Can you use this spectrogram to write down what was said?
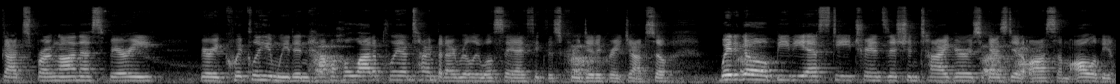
got sprung on us very, very quickly, and we didn't have a whole lot of plan time. But I really will say I think this crew did a great job. So, way to go, BBSD Transition Tigers! You guys did awesome, all of you.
